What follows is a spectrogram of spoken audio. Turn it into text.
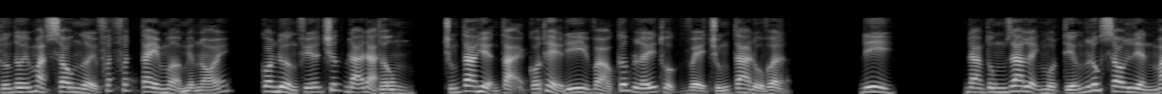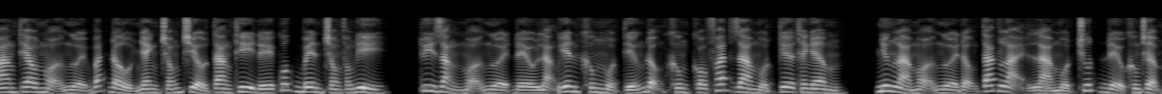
hướng tới mặt sau người phất phất tay mở miệng nói, con đường phía trước đã đả thông, chúng ta hiện tại có thể đi vào cướp lấy thuộc về chúng ta đồ vật. Đi! Đàm Tùng ra lệnh một tiếng lúc sau liền mang theo mọi người bắt đầu nhanh chóng chiều tang thi đế quốc bên trong phóng đi, tuy rằng mọi người đều lặng yên không một tiếng động không có phát ra một tia thanh âm, nhưng là mọi người động tác lại là một chút đều không chậm.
